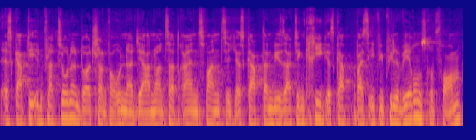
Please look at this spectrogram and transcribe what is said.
es gab die Inflation in Deutschland vor 100 Jahren, 1923. Es gab dann, wie gesagt, den Krieg. Es gab, weiß ich, wie viele Währungsreformen.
